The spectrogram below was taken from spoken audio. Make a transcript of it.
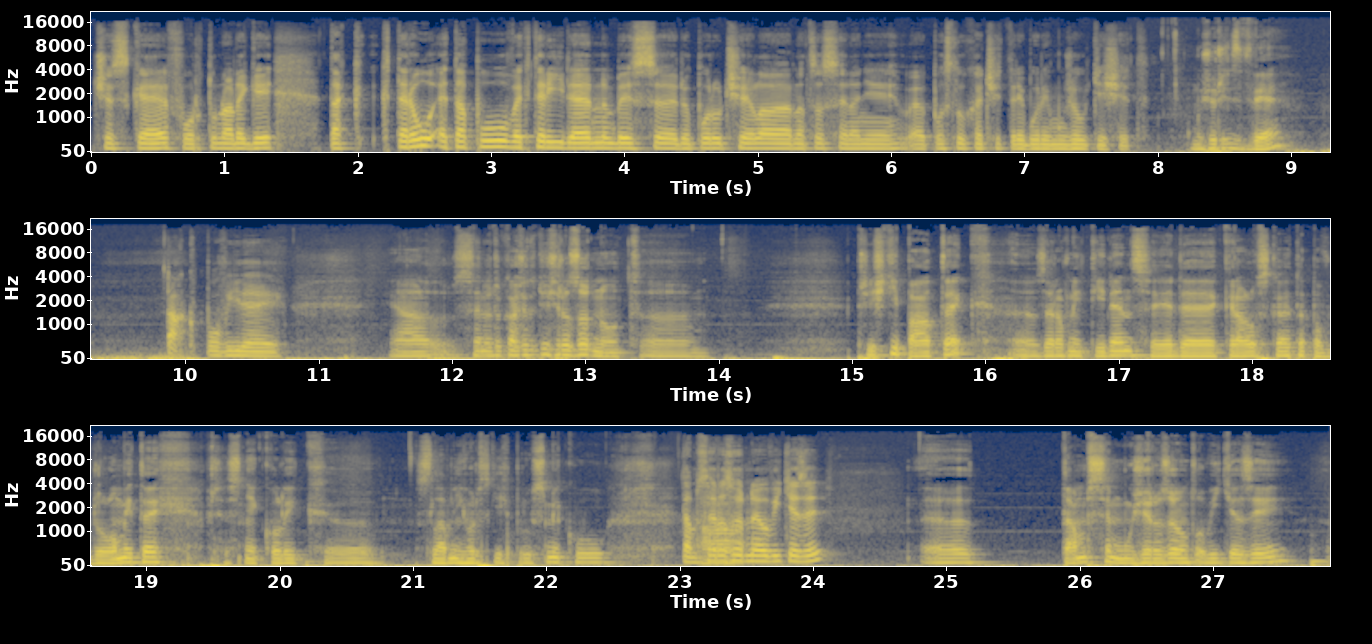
české Fortuna ligy, tak kterou etapu, ve který den bys doporučil a na co se na ně eh, posluchači tribuny můžou těšit? Můžu říct dvě? Tak povídej. Já se nedokážu totiž rozhodnout. Příští pátek, za rovný týden, se jede královská etapa v Dolomitech, přes několik slavných horských průsmyků. Tam se a, rozhodne o vítězi? Eh, tam se může rozhodnout o vítězi. Eh,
